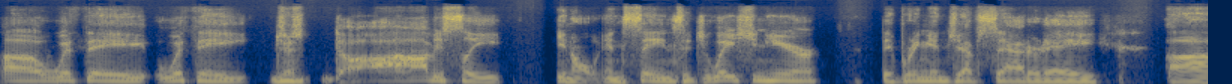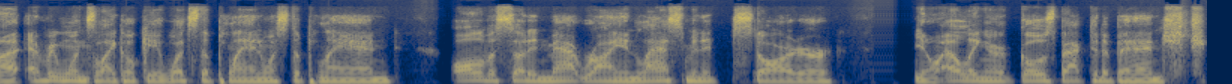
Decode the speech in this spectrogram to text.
uh, with a with a just obviously you know insane situation here. They bring in Jeff Saturday. Uh, everyone's like, okay, what's the plan? What's the plan? All of a sudden, Matt Ryan, last minute starter. You know, Ehlinger goes back to the bench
